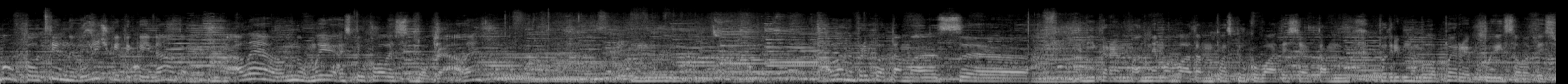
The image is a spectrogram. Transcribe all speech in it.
Був колектив невеличкий такий, да, але ну, ми спілкувалися добре. Але, але наприклад, там е, з там поспілкуватися, там потрібно було переписуватись.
